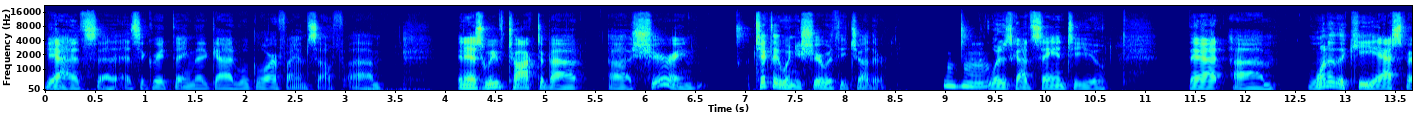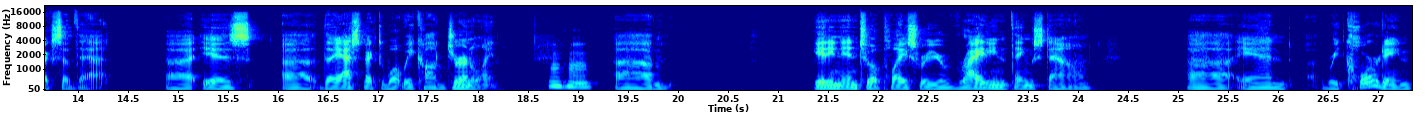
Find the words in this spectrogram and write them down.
yeah, it's uh, it's a great thing that God will glorify Himself. Um, and as we've talked about uh, sharing, particularly when you share with each other, mm-hmm. what is God saying to you? That um, one of the key aspects of that uh, is uh, the aspect of what we call journaling. Mm-hmm. Um, getting into a place where you're writing things down uh, and recording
